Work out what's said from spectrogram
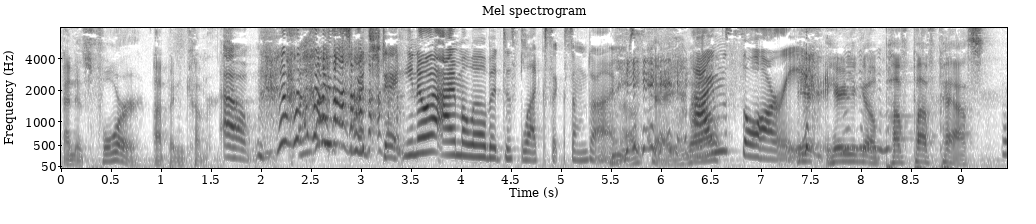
and it's four up and comers. Oh, I switched it. You know what? I'm a little bit dyslexic sometimes. Okay, well, I'm sorry. Here, here you go. Puff, puff, pass. Hey,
